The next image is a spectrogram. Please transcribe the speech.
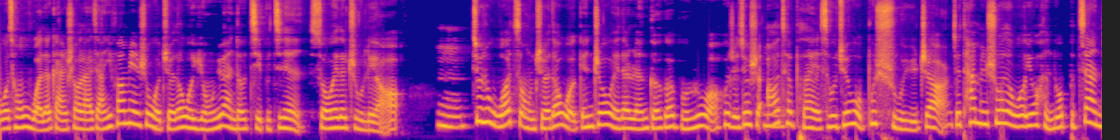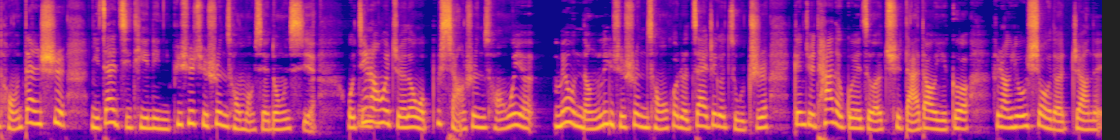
我从我的感受来讲，一方面是我觉得我永远都挤不进所谓的主流，嗯，就是我总觉得我跟周围的人格格不入，或者就是 out of place。我觉得我不属于这儿。就他们说的，我有很多不赞同。但是你在集体里，你必须去顺从某些东西。我经常会觉得我不想顺从，我也。没有能力去顺从，或者在这个组织根据他的规则去达到一个非常优秀的这样的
